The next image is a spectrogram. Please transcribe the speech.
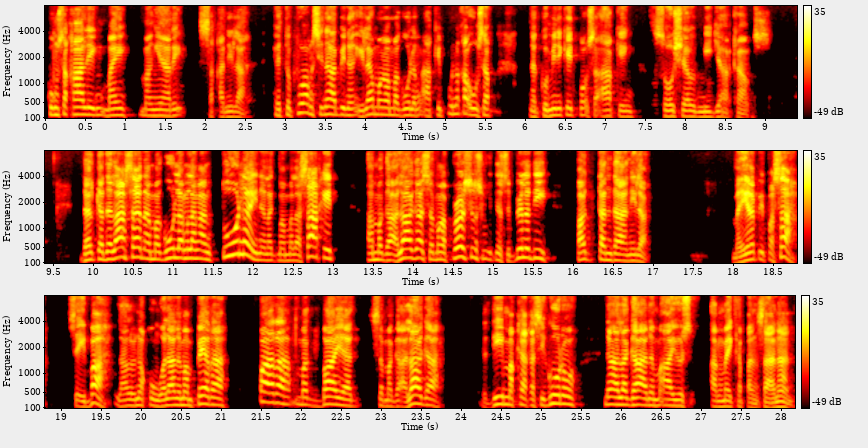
kung sakaling may mangyari sa kanila. Ito po ang sinabi ng ilang mga magulang akin po nakausap, nag-communicate po sa aking social media accounts. Dahil kadalasan ang magulang lang ang tunay na nagmamalasakit ang mag-aalaga sa mga persons with disability pagtanda nila. Mahirap ipasa sa iba, lalo na kung wala namang pera para magbayad sa mag-aalaga na di makakasiguro na alagaan ng maayos ang may kapansanan.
